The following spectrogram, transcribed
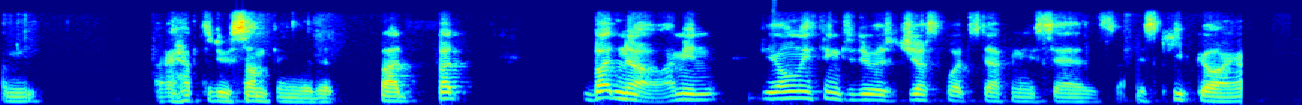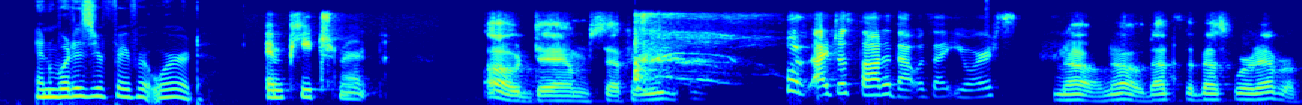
Um, I have to do something with it, but but but no. I mean, the only thing to do is just what Stephanie says: is keep going. And what is your favorite word? Impeachment. Oh damn, Stephanie! I just thought of that. Was that yours? No, no, that's the best word ever.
